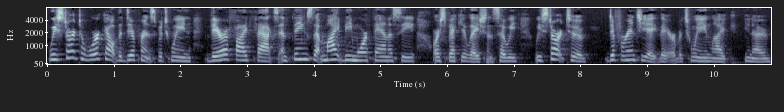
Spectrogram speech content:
We start to work out the difference between verified facts and things that might be more fantasy or speculation. So we, we start to differentiate there between like, you know,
